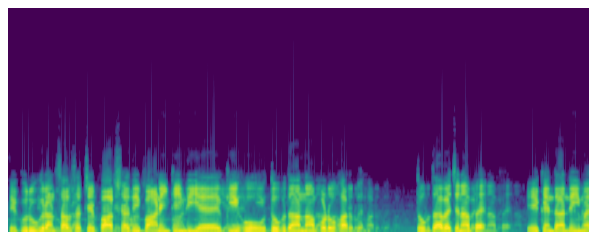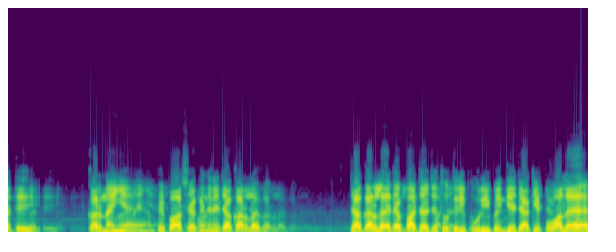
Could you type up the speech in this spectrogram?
ਤੇ ਗੁਰੂ ਗ੍ਰੰਥ ਸਾਹਿਬ ਸੱਚੇ ਪਾਤਸ਼ਾਹ ਦੀ ਬਾਣੀ ਕਹਿੰਦੀ ਹੈ ਕਿ ਹੋ, ਦੁਬਦਾ ਨਾ ਪੜੋ, ਹਰ ਬਿਨ। ਦੁਬਦਾ ਵਿੱਚ ਨਾ ਪੈ। ਇਹ ਕਹਿੰਦਾ, ਨਹੀਂ, ਮੈਂ ਤੇ ਕਰਨਾ ਹੀ ਹੈ। ਫੇ ਪਾਤਸ਼ਾਹ ਕਹਿੰਦੇ ਨੇ, ਜਾ ਕਰ ਲੈ ਫਿਰ। ਜਾ ਕਰ ਲੈ, ਜਾਂ ਭਾਜਾ, ਜਿੱਥੋਂ ਤੇਰੀ ਪੂਰੀ ਪੈਂਦੀ ਹੈ, ਜਾ ਕੇ ਪਵਾ ਲੈ।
